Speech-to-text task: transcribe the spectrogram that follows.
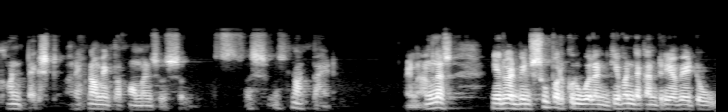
context, our economic performance was, was, was not bad. And unless Nehru had been super cruel and given the country away to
